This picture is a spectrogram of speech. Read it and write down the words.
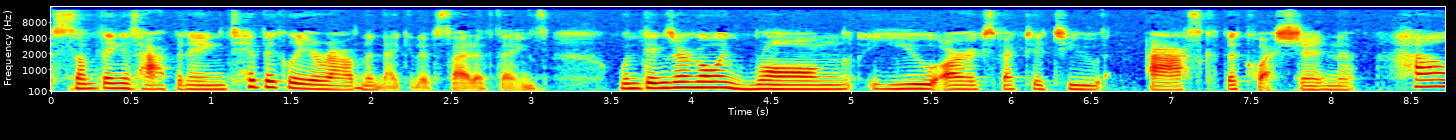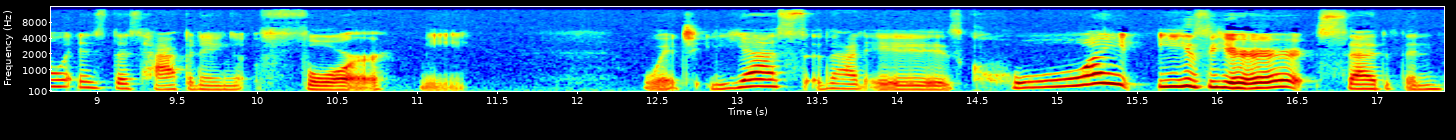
something is happening, typically around the negative side of things, when things are going wrong, you are expected to ask the question, How is this happening for me? Which, yes, that is quite easier said than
